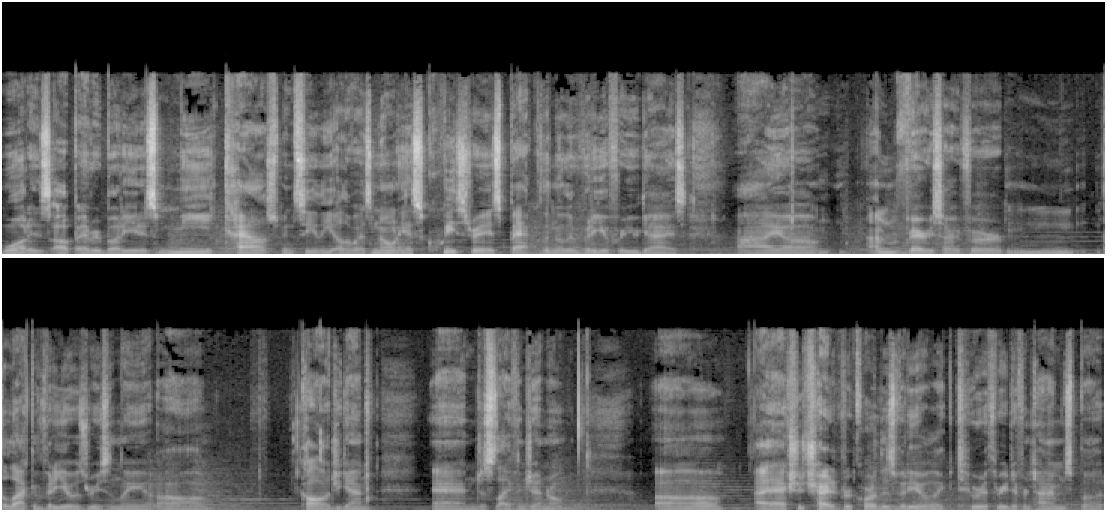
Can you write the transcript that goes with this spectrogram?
What is up, everybody? It is me, Kyle Spinsili, otherwise known as Quistra. Is back with another video for you guys. I um, I'm very sorry for the lack of videos recently. Uh, college again, and just life in general. Uh, I actually tried to record this video like two or three different times, but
